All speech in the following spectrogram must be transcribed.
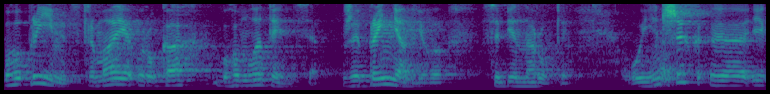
богоприємець тримає у руках богомладенця, вже прийняв його собі на руки. У інших е,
